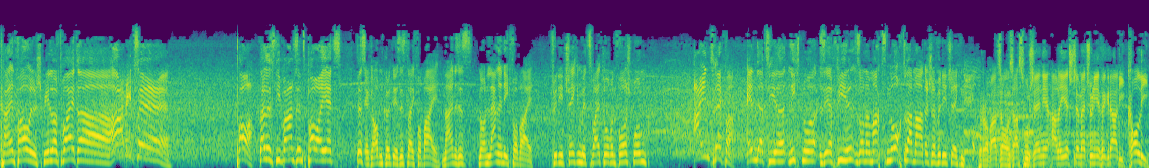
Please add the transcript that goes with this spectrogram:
Kein Foul, Spiel läuft weiter. Abice! Power, das ist die Wahnsinnspower jetzt. Das ihr glauben könnte, es ist gleich vorbei. Nein, es ist noch lange nicht vorbei. Für die Tschechen mit zwei Toren Vorsprung. Ein Treffer ändert hier nicht nur sehr viel, sondern macht es noch dramatischer für die Tschechen. Prowadzą zasłużenie, ale jeszcze meczu nie wygrali. Koli,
